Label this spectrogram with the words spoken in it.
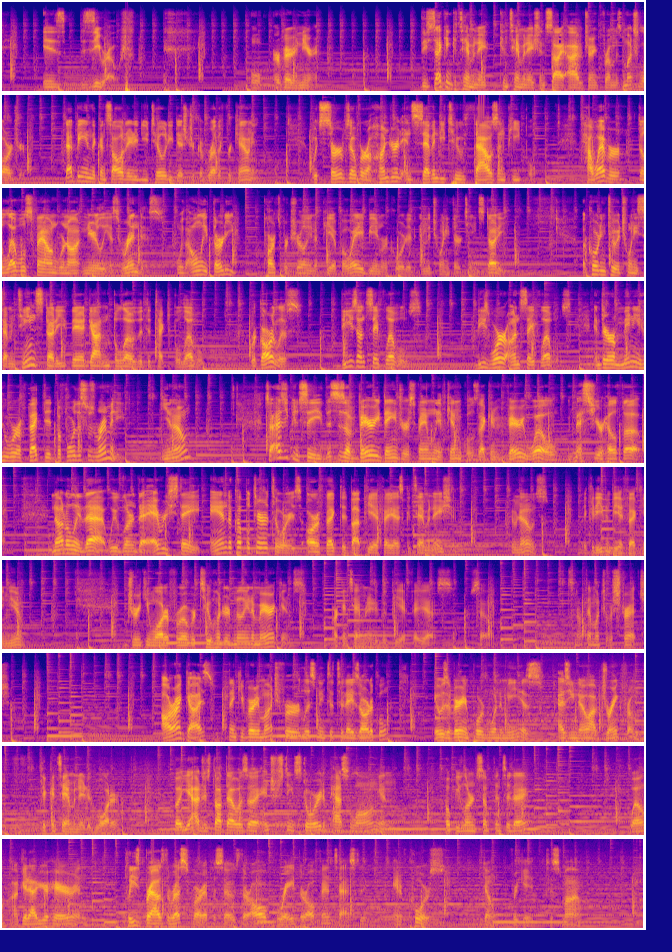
is zero, or very near it. The second contaminate, contamination site I've drank from is much larger, that being the Consolidated Utility District of Rutherford County, which serves over 172,000 people. However, the levels found were not nearly as horrendous, with only 30 parts per trillion of PFOA being recorded in the 2013 study. According to a 2017 study, they had gotten below the detectable level. Regardless, these unsafe levels these were unsafe levels, and there are many who were affected before this was remedied, you know? So, as you can see, this is a very dangerous family of chemicals that can very well mess your health up. Not only that, we've learned that every state and a couple territories are affected by PFAS contamination. Who knows? It could even be affecting you. Drinking water for over 200 million Americans are contaminated with PFAS. So, it's not that much of a stretch. All right, guys, thank you very much for listening to today's article. It was a very important one to me, as as you know, I've drank from the contaminated water. But yeah, I just thought that was an interesting story to pass along, and hope you learned something today. Well, I'll get out of your hair, and please browse the rest of our episodes. They're all great, they're all fantastic, and of course, don't forget to smile.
